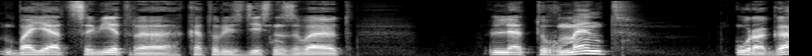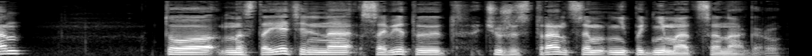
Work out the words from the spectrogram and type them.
бояться ветра, который здесь называют «ля турмент» – «ураган», то настоятельно советуют чужестранцам не подниматься на гору.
